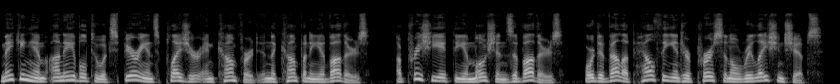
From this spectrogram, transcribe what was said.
making him unable to experience pleasure and comfort in the company of others, appreciate the emotions of others, or develop healthy interpersonal relationships.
